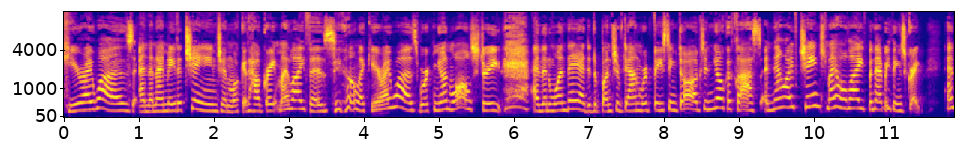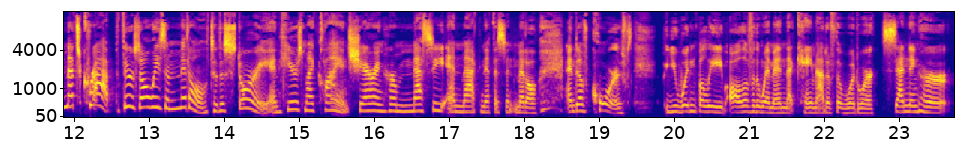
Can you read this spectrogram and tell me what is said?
here I was, and then I made a change, and look at how great my life is. You know, like here I was working on Wall Street, and then one day I did a bunch of downward facing dogs in yoga class, and now I've changed my whole life, and everything's great. And that's crap. There's always a middle to the story. And here's my client sharing her messy and magnificent middle. And of course, you wouldn't believe all of the women that came out of the woodwork sending her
